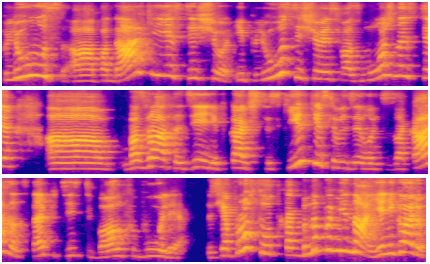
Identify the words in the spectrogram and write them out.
Плюс а, подарки есть еще, и плюс еще есть возможности а, возврата денег в качестве скидки, если вы делаете заказ от 150 баллов и более. То есть я просто вот как бы напоминаю, я не говорю,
